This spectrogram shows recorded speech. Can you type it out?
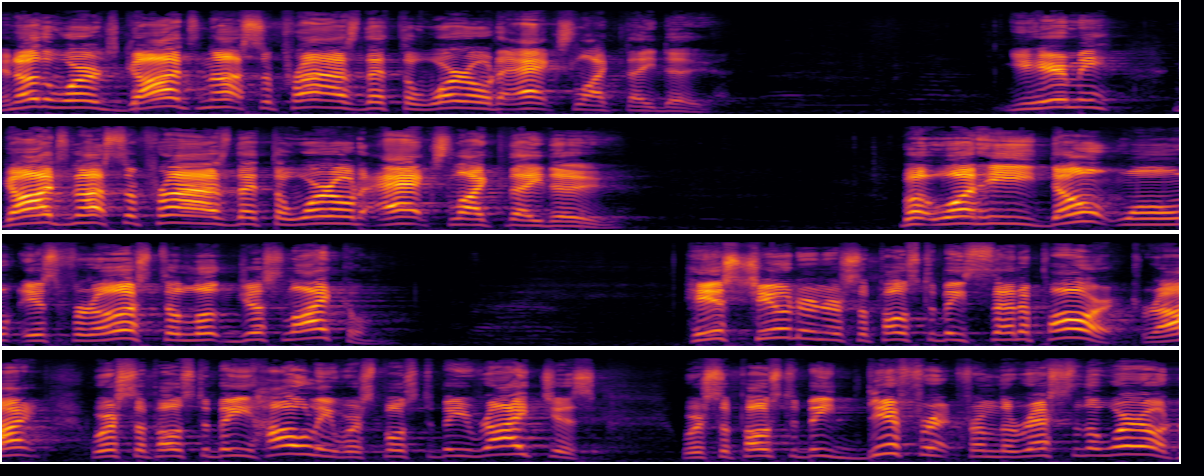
In other words, God's not surprised that the world acts like they do. You hear me? God's not surprised that the world acts like they do. But what he don't want is for us to look just like them. His children are supposed to be set apart, right? We're supposed to be holy. We're supposed to be righteous. We're supposed to be different from the rest of the world.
